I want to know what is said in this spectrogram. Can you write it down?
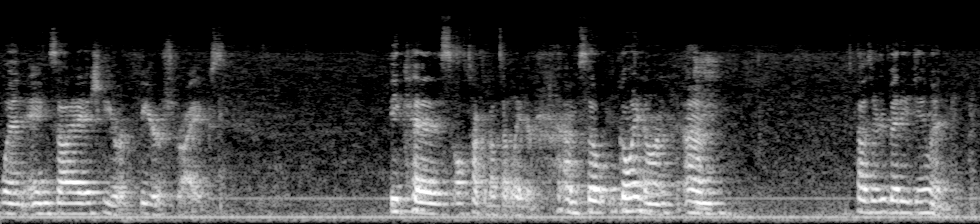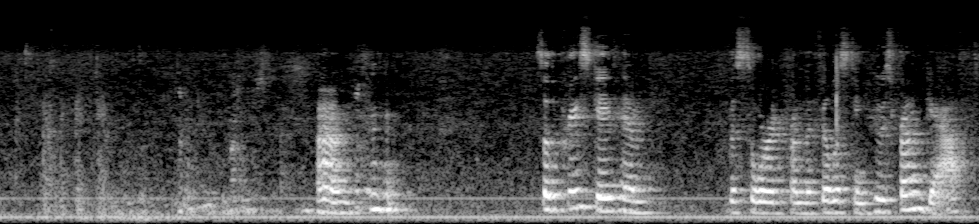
when anxiety or fear strikes. Because I'll talk about that later. Um, so, going on, um, how's everybody doing? Um, so the priest gave him the sword from the Philistine, who's from Gath,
